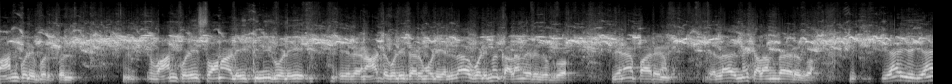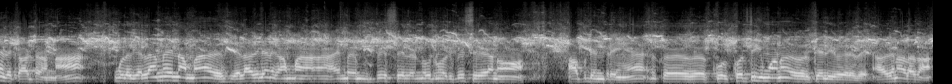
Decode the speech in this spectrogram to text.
வான்கோழி பொறுத்தல் வான்கோழி சோனாலி கினிக்கோழி இதில் நாட்டுக்கோழி கருங்கோழி எல்லா கோழியுமே கலந்து இருக்கு இப்போ. ஏன்னா பாருங்க எல்லாருமே கலந்தா இருக்கும். ஏன் இது ஏன் இதை காட்டுறோன்னா உங்களுக்கு எல்லாமே நம்ம எல்லாத்துலேயும் எனக்கு ஐம்பது ஐம்பது பீஸ் இல்லை நூறு நூறு பீஸ் வேணும். அப்படின்றீங்க. கொத்திக்குமான ஒரு கேள்வி வருது. அதனால தான்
